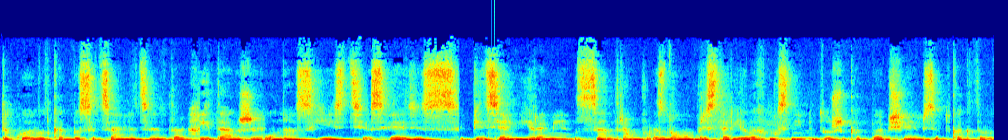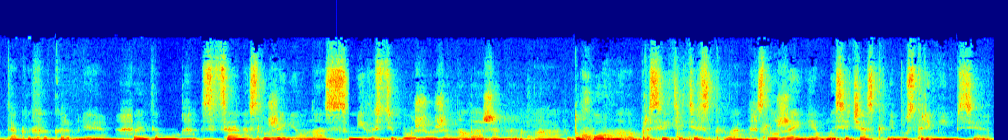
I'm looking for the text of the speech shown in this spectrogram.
такой вот как бы социальный центр. И также у нас есть связи с пенсионерами, с центром, с домом престарелых. Мы с ними тоже как бы общаемся, как-то вот так их окормляем. Поэтому социальное служение у нас, милостью Божией, уже налажено, а духовного просветительства просветительского служения, мы сейчас к нему стремимся.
